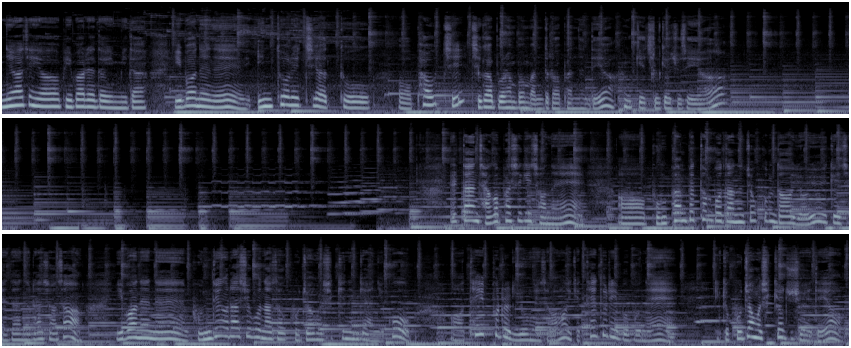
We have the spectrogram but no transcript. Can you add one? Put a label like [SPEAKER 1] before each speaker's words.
[SPEAKER 1] 안녕하세요. 비바레더입니다. 이번에는 인토레치아토 어, 파우치 지갑을 한번 만들어 봤는데요. 함께 즐겨주세요. 일단 작업하시기 전에 어, 본판 패턴보다는 조금 더 여유있게 재단을 하셔서 이번에는 본딩을 하시고 나서 고정을 시키는 게 아니고 어, 테이프를 이용해서 이렇게 테두리 부분에 이렇게 고정을 시켜 주셔야 돼요.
